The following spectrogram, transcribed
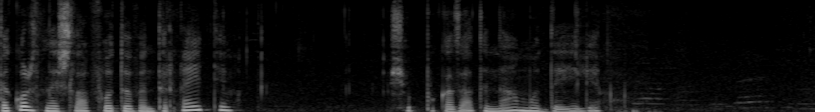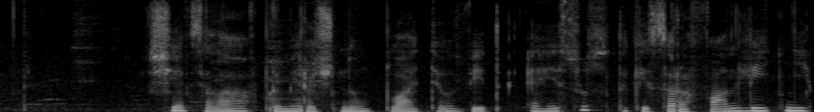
Також знайшла фото в інтернеті, щоб показати на моделі. Ще взяла в примірочну плаття від Asus, такий сарафан літній,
